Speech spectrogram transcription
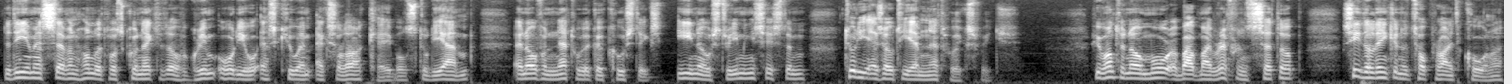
The DMS 700 was connected over Grimm Audio SQM XLR cables to the amp and over Network Acoustics Eno streaming system to the SOTM network switch. If you want to know more about my reference setup, see the link in the top right corner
